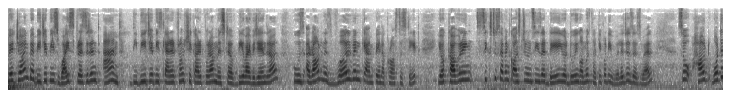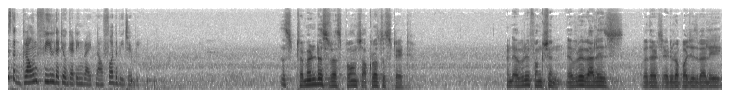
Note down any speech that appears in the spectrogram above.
We are joined by BJP's Vice President and the BJP's candidate from Shikaripura, Mr. B.Y. Vijayendra, who's around in his whirlwind campaign across the state. You're covering six to seven constituencies a day. You're doing almost 30, 40 villages as well. So, how, what is the ground feel that you're getting right now for the BJP? There's tremendous response across the state. And every function, every rallies, whether it's Yediyurappaji's rally,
